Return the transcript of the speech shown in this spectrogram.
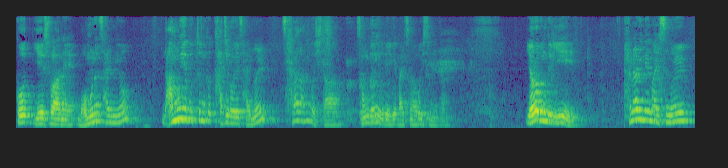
곧 예수 안에 머무는 삶이요. 나무에 붙은 그 가지로의 삶을 살아가는 것이다. 성경이 우리에게 말씀하고 있습니다. 여러분들이 하나님의 말씀을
